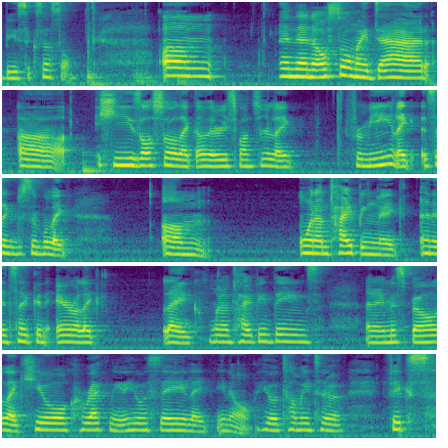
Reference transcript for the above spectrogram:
be successful. Um, and then also my dad. Uh, he's also like a literary sponsor like for me like it's like just simple like um when i'm typing like and it's like an error like like when i'm typing things and i misspell like he'll correct me he'll say like you know he'll tell me to fix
